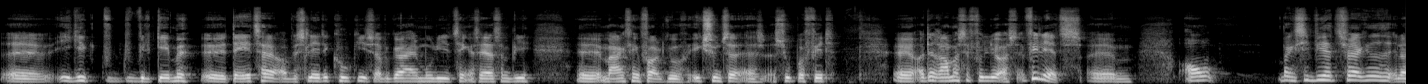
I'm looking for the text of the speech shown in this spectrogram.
øh, ikke vil gemme øh, data, og vil slette cookies, og vil gøre alle mulige ting og sager, som vi øh, marketingfolk jo ikke synes er, er super fedt. Øh, og det rammer selvfølgelig også affiliates. Øh, og man kan sige, at vi har tracket, eller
